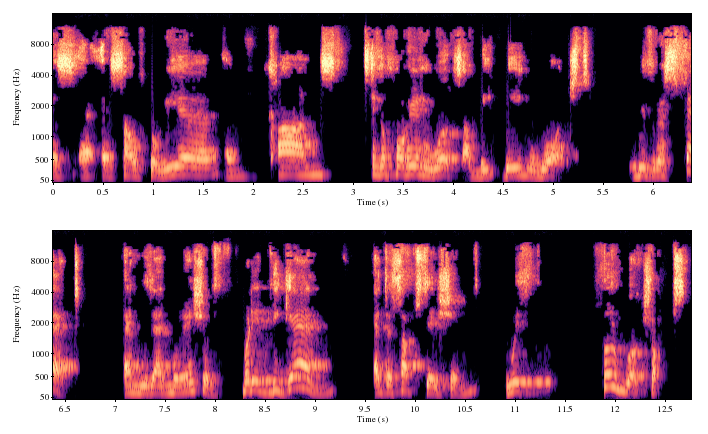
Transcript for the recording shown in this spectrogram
as, uh, as South Korea and Cannes. Singaporean works are be, being watched with respect and with admiration. But it began at the substation with film workshops,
